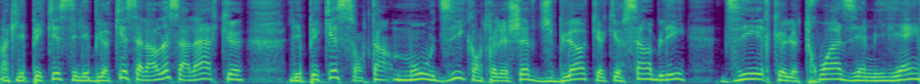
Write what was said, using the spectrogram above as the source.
entre les péquistes et les bloquistes. Alors là, ça a l'air que les péquistes sont en maudit contre le chef du Bloc qui a semblé dire que le troisième lien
